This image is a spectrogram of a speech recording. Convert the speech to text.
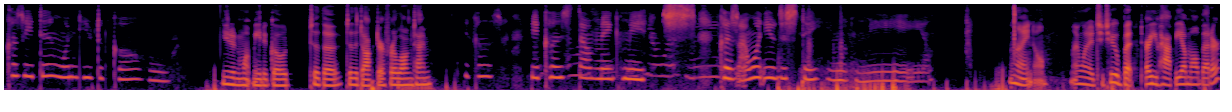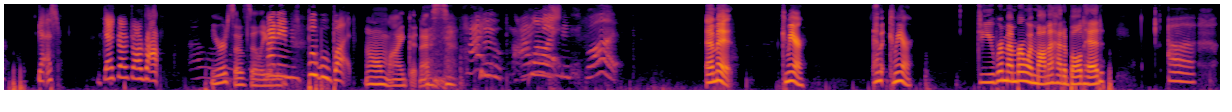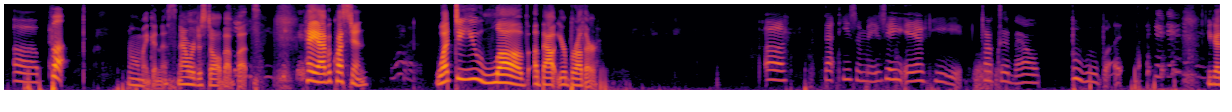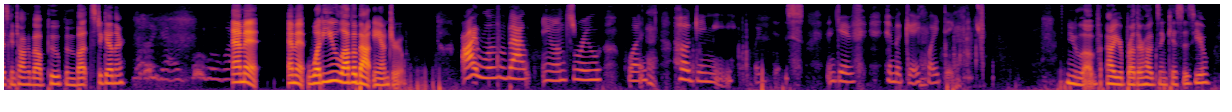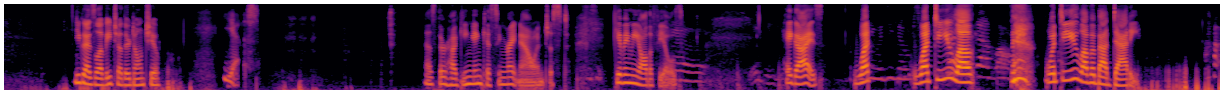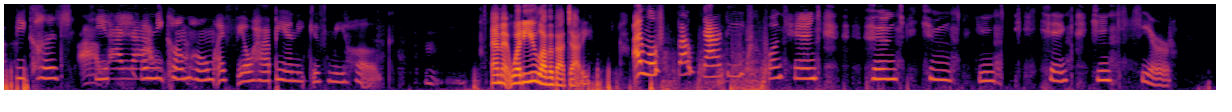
Because he didn't want you to go. You didn't want me to go to the to the doctor for a long time. Because because that make me because I want you to stay here with me. I know. I wanted to too, but are you happy I'm all better? Yes. Yes, yes, yes, yes. You're so silly. My name is Boo Boo Butt. Oh my goodness. Butt. Emmett, come here. Emmett, come here. Do you remember when Mama had a bald head? Uh, uh, butt. Oh my goodness. Now we're just all about butts. Hey, I have a question. What do you love about your brother? Uh, that he's amazing and he talks about Boo Boo Butt. You guys can talk about poop and butts together. Yes, Boo Boo Butt. Emmett, Emmett, what do you love about Andrew? I love about Andrew when hugging me like this and give him a cake like this. You love how your brother hugs and kisses you. You guys love each other, don't you? Yes. As they're hugging and kissing right now and just giving me all the feels. Hey guys, what what do you love what do you love about daddy? Because he, when he come home, I feel happy and he gives me a hug. Emmett, what do you love about daddy? I love about daddy when he, he, he, he, he, he, here.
